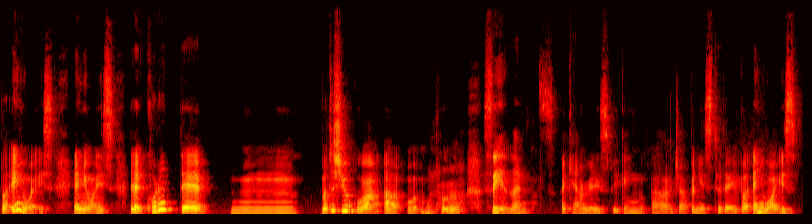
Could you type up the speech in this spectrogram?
But anyways, anyways, で、これって、うん、私よくは、あ、see, I can't really speak in、uh, Japanese today, but anyways,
